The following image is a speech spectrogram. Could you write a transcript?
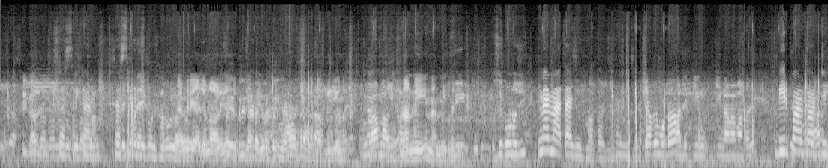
ਸਤਿ ਸ਼੍ਰੀ ਅਕਾਲ ਜੀ। ਸਤਿ ਸ੍ਰੀ ਅਕਾਲ। ਸਤਿ ਸ੍ਰੀ ਅਕਾਲ ਇੱਧਰ ਹੀ ਆ ਜਾਓ ਨਾਲ ਹੀ ਆ ਜਾਓ। ਦਾਦੀ ਜੀ ਨਾਨੀ ਨਾਨੀ ਹਾਂਜੀ। ਤੁਸੀਂ ਕੌਣ ਹੋ ਜੀ? ਮੈਂ ਮਾਤਾ ਜੀ। ਮਾਤਾ ਜੀ। ਅੱਛਾ ਵੀ ਮੁੰਡਾ? ਹਾਂਜੀ ਕੀ ਕੀ ਨਾਮ ਹੈ ਮਾਤਾ ਜੀ? ਵੀਰਪਾਲ ਕੌਰ ਜੀ।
